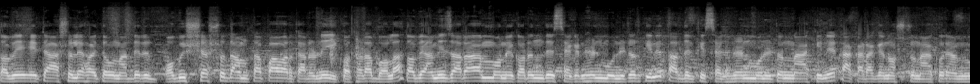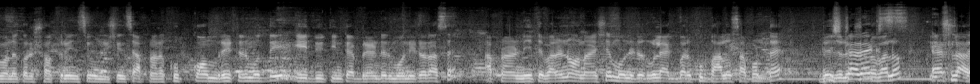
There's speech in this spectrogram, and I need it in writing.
তবে এটা আসলে হয়তো ওনাদের অবিশ্বাস্য দামটা পাওয়ার কারণে এই কথাটা বলা। তবে আমি যারা মনে করেন যে সেকেন্ড হ্যান্ড মনিটর কিনে, তাদেরকে সেকেন্ড হ্যান্ড মনিটর না কিনে টাকাটাকে নষ্ট না করে আমি মনে করি সতেরো ইঞ্চি, উনিশ ইঞ্চি আপনারা খুব কম রেটের মধ্যে এই দুই তিনটা ব্র্যান্ডের মনিটর আছে। আপনারা নিতে পারেন। অনায়াসে মনিটরগুলো একবার খুব ভালো সাপোর্ট দেয়। স্টার ভালো? অ্যাটলাস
